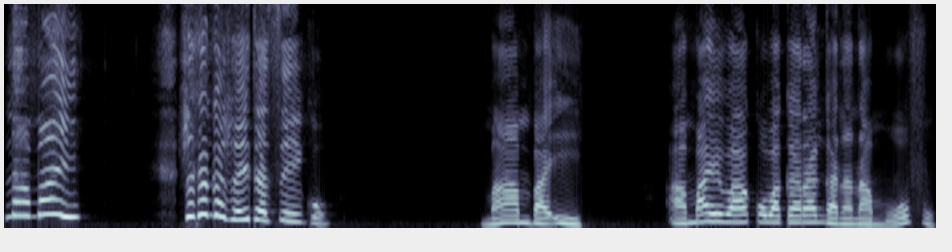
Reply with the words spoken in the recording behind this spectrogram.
Namai zvakanga zvaita seiko? Mamba iyi. Amai vako vakarangana namhofu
